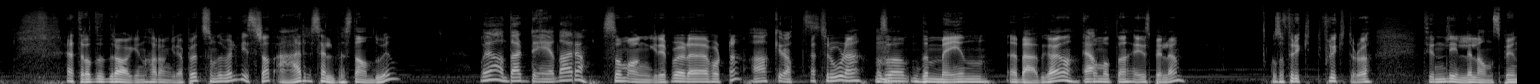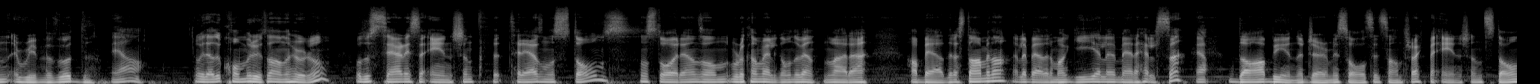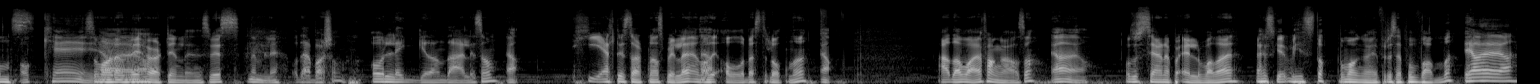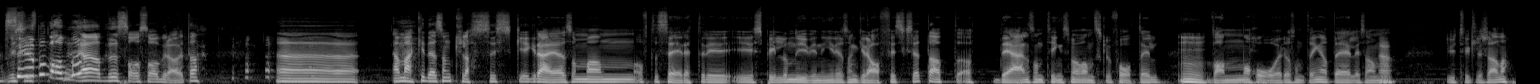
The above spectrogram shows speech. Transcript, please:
etter at dragen har angrepet, som det vel viser seg at er selveste Anduin. Å ja, det er det der, ja. som angriper det fortet. Akkurat. Jeg tror det. Altså the main eh, bad guy da, Mm. På en måte i spillet. Og så frykt, flykter du til den lille landsbyen Riverwood. Ja. Og idet du kommer ut av denne hulen, og du ser disse ancient tre sånne stones som står i en sånn hvor du kan velge om du vil enten være ha bedre stamina, eller bedre magi, eller mer helse, Ja. da begynner Jeremy Soul sitt soundtrack med Ancient Stones. Okay, Som ja, var den vi ja, ja. hørte innledningsvis. Nemlig. Og det er bare sånn å legge den der, liksom. Ja. Helt i starten av spillet, en av de aller beste låtene. Ja. Ja, da var jeg fanga, altså. Ja, ja. Og du ser ned på elva der. Jeg husker Vi stopper mange ganger for å se på vannet. Ja, ja, ja. Vi Se på vannet! Ja, det så så bra ut, da. Eh, ja, men Er ikke det sånn klassisk greie som man ofte ser etter i, i spill og nyvinninger i sånn grafisk sett? At, at det er en sånn ting som er vanskelig å få til. Mm. Vann og hår og sånne ting. At det liksom Ja. utvikler seg. da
